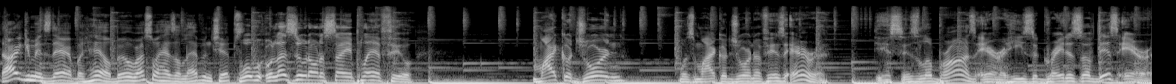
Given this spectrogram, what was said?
the argument's there. But hell, Bill Russell has 11 chips. Well, well, let's do it on the same playing field. Michael Jordan was Michael Jordan of his era. This is LeBron's era. He's the greatest of this era,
